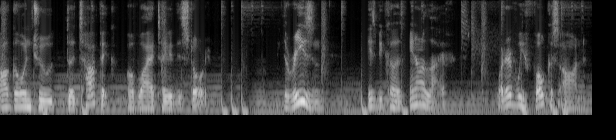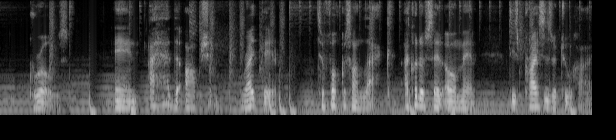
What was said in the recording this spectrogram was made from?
I'll go into the topic of why I tell you this story. The reason is because in our life, whatever we focus on grows. And I had the option right there to focus on lack. I could have said, oh man, these prices are too high.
